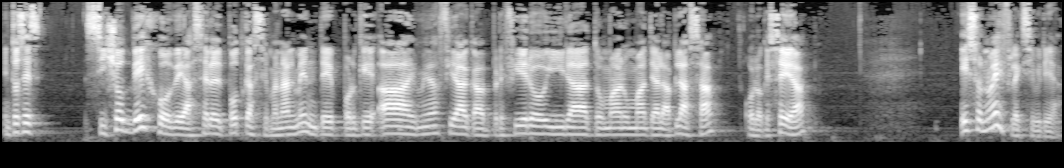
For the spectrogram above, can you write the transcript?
Entonces, si yo dejo de hacer el podcast semanalmente porque, ay, me da fiaca, prefiero ir a tomar un mate a la plaza o lo que sea, eso no es flexibilidad,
